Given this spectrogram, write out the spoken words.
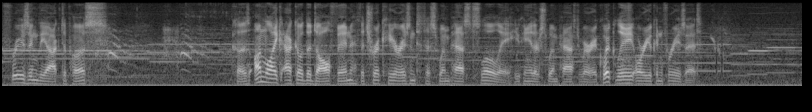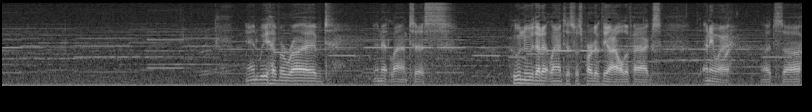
freezing the octopus. Because unlike Ecco the Dolphin, the trick here isn't to swim past slowly. You can either swim past very quickly, or you can freeze it. And we have arrived in Atlantis. Who knew that Atlantis was part of the Isle of Hags? Anyway, let's, uh...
